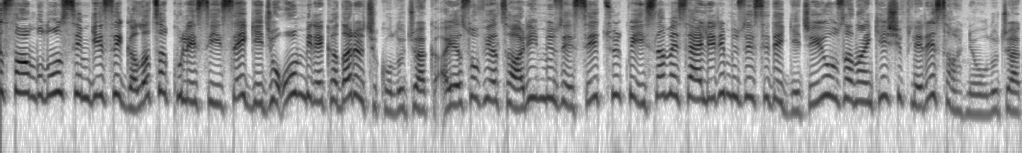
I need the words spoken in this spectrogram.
İstanbul'un simgesi Galata Kulesi ise gece 11'e kadar açık olacak. Ayasofya Tarih Müzesi, Türk ve İslam Eserleri Müzesi de geceye uzanan keşiflere sahne olacak.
